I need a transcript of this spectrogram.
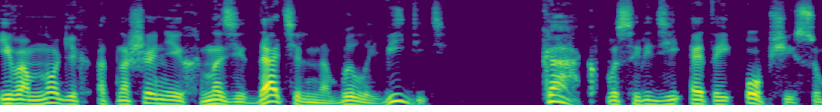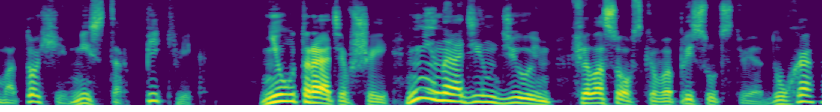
и во многих отношениях назидательно было видеть, как посреди этой общей суматохи мистер Пиквик, не утративший ни на один дюйм философского присутствия духа,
